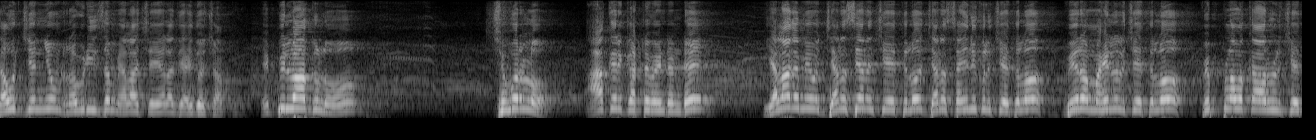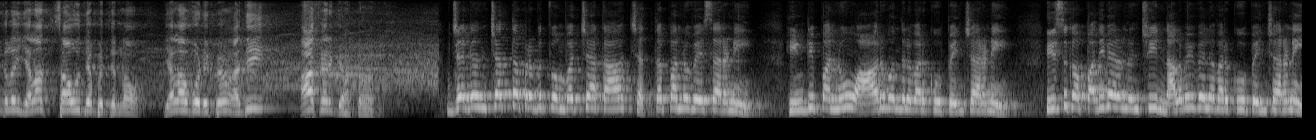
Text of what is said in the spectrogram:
దౌర్జన్యం రౌడిజం ఎలా చేయాలి అది ఐదో చాప్టర్. ఎపిలాగ్లో చివరిలో ఆఖరి ఘట్టం ఏంటంటే ఎలాగ మేము జనసేన చేతిలో జన సైనికుల చేతిలో వీర మహిళల చేతిలో విప్లవకారుల చేతిలో ఎలా చావు దెబ్బతిన్నాం ఎలా ఓడిపోయాం అది ఆఖరి ఘట్టం. జగన్ చెత్త ప్రభుత్వం వచ్చాక చెత్త పన్ను వేశారని ఇంటి పన్ను ఆరు వందల వరకు పెంచారని ఇసుక పదివేల నుంచి నలభై వేల వరకు పెంచారని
